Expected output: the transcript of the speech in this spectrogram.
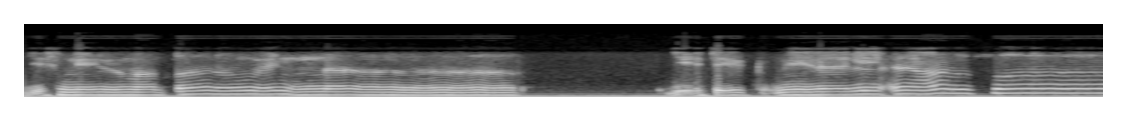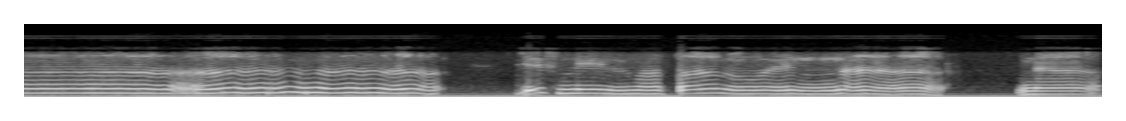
جفني المطر والنار. جيتك من الإعصار جفني المطر والنار. نار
